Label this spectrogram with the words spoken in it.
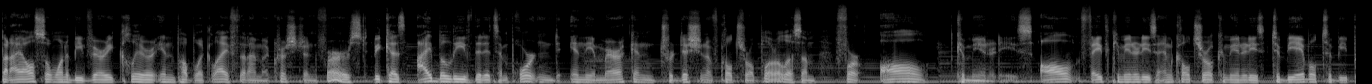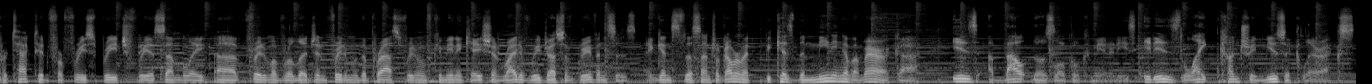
but I also want to be very clear in public life that I'm a Christian first because I believe that it's important in the American tradition of cultural pluralism for all communities, all faith communities and cultural communities, to be able to be protected for free speech, free assembly, uh, freedom of religion, freedom of the press, freedom of communication, right of redress of grievances against the central government, because the meaning of America is about those local communities. It is like country music lyrics.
